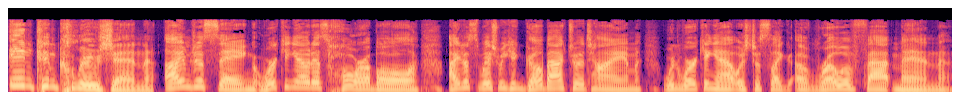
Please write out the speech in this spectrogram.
In conclusion, I'm just saying working out is horrible. I just wish we could go back to a time when working out was just like a row of fat men,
